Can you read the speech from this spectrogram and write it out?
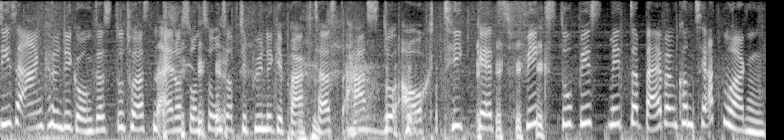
dieser Ankündigung, dass du Thorsten Einerson zu uns auf die Bühne gebracht hast, hast du auch Tickets fix. Du bist mit dabei beim Konzert morgen.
